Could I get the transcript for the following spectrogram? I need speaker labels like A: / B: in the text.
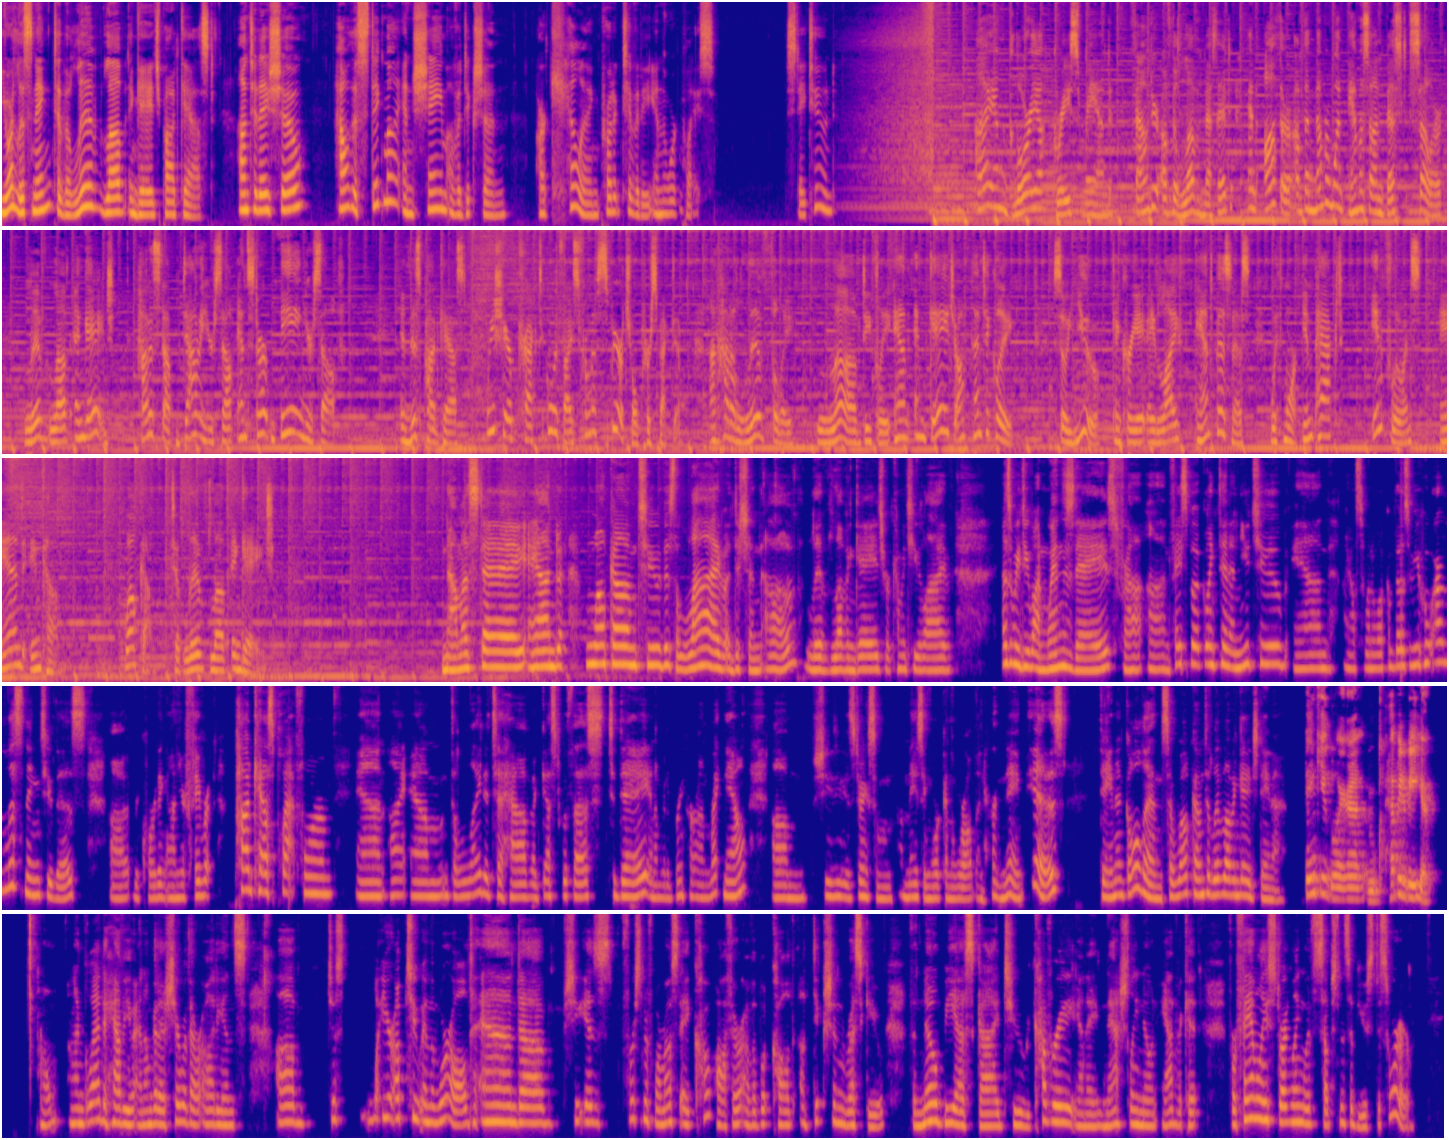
A: You're listening to the Live, Love, Engage podcast. On today's show, how the stigma and shame of addiction are killing productivity in the workplace. Stay tuned. I am Gloria Grace Rand, founder of the Love Method and author of the number one Amazon bestseller, Live, Love, Engage How to Stop Doubting Yourself and Start Being Yourself. In this podcast, we share practical advice from a spiritual perspective on how to live fully, love deeply, and engage authentically so you can create a life and business with more impact, influence, and income. Welcome to Live, Love, Engage. Namaste and welcome to this live edition of Live, Love, Engage. We're coming to you live as we do on Wednesdays from, on Facebook, LinkedIn, and YouTube. And I also want to welcome those of you who are listening to this uh, recording on your favorite podcast platform. And I am delighted to have a guest with us today, and I'm going to bring her on right now. Um, she is doing some amazing work in the world, and her name is Dana Golden. So, welcome to Live, Love, Engage, Dana.
B: Thank you, Gloria. I'm happy to be here.
A: Well, I'm glad to have you, and I'm going to share with our audience um, just what you're up to in the world. And uh, she is first and foremost a co-author of a book called Addiction Rescue: The No BS Guide to Recovery, and a nationally known advocate for families struggling with substance abuse disorder.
